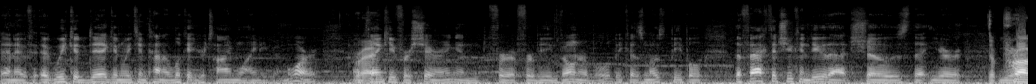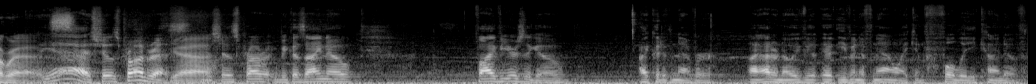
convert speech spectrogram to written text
and if, if, we could dig and we can kind of look at your timeline even more and right. thank you for sharing and for, for being vulnerable because most people the fact that you can do that shows that you're the you're, progress yeah it shows progress yeah it shows progress because i know five years ago, I could have never. I, I don't know. Even, even if now I can fully kind of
